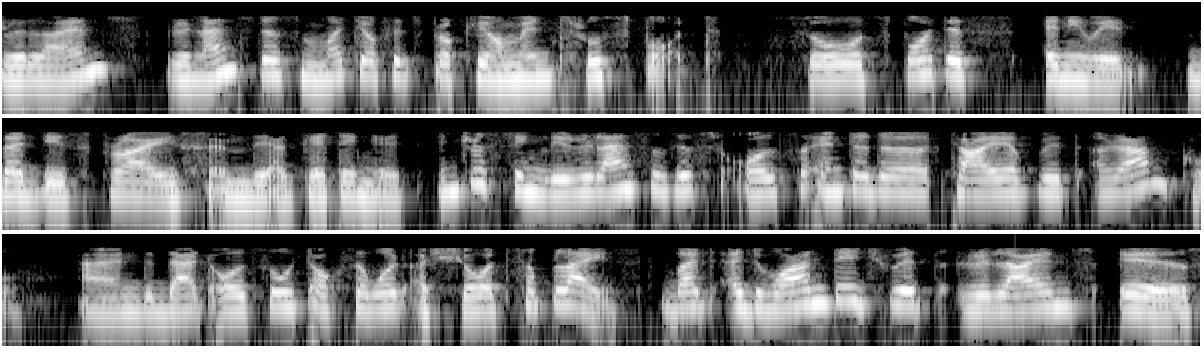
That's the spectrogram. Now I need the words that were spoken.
Reliance. Reliance does much of its procurement through spot. So spot is anyway that day's price and they are getting it. Interestingly, Reliance has just also entered a tie-up with Aramco and that also talks about assured supplies. But advantage with Reliance is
